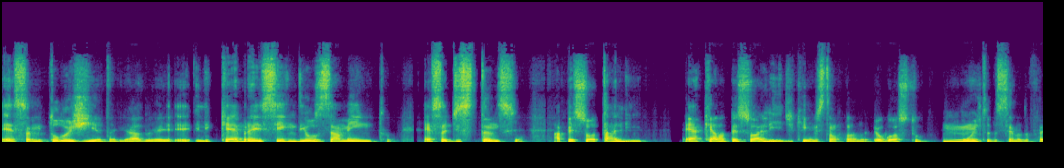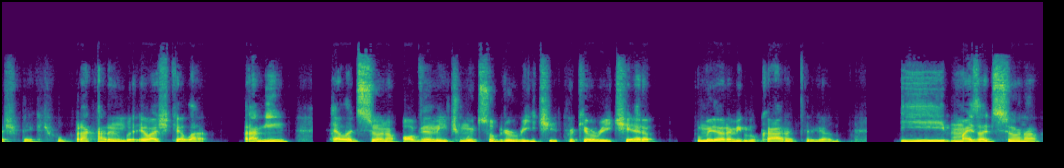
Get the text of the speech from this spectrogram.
essa mitologia, tá ligado? Ele quebra esse endeusamento, essa distância. A pessoa tá ali. É aquela pessoa ali de quem eles estão falando. Eu gosto muito da cena do flashback, tipo, pra caramba. Eu acho que ela, pra mim, ela adiciona, obviamente, muito sobre o Rich, porque o Rich era o melhor amigo do cara, tá ligado? E, mas adiciona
